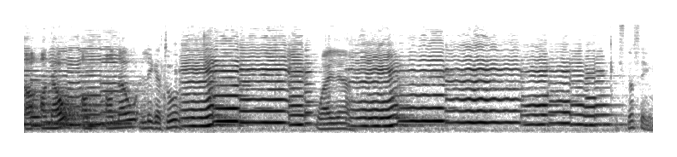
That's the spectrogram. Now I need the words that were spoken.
Uh, en now, en, en now, legato. Why? It's nothing.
